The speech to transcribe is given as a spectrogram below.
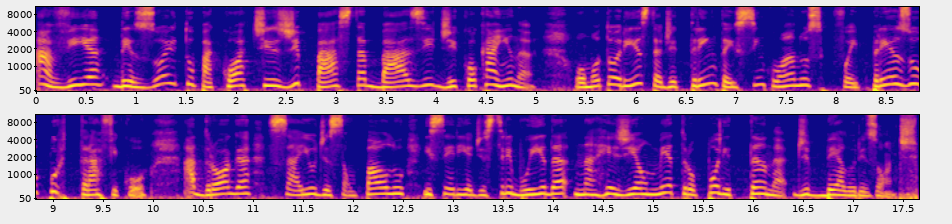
havia 18 pacotes de pasta base de cocaína. O motorista de 35 anos foi preso por tráfico. A droga saiu de São Paulo e seria distribuída na região metropolitana de Belo Horizonte.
